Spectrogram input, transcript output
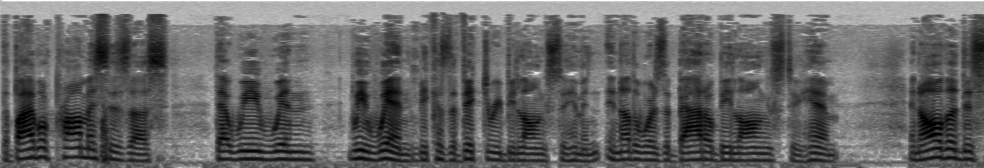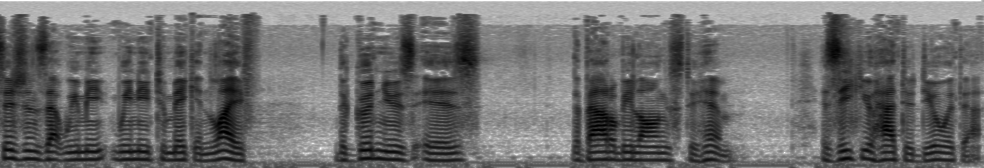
the Bible promises us that we win, we win because the victory belongs to Him. In, in other words, the battle belongs to Him. And all the decisions that we, meet, we need to make in life, the good news is the battle belongs to Him. Ezekiel had to deal with that.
